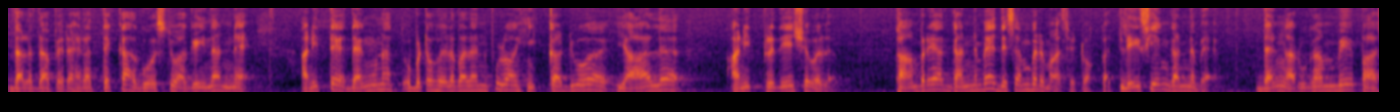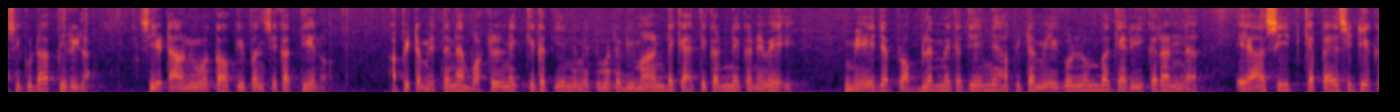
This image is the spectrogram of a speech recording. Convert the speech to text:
දළදා පෙරහරත් එක්ක අගෝස්තු වගේ ඉන්න නෑ. අනිත්තය දැන්වුනත් ඔබට හොල බලන්න පුළුවන් හික්කඩුව යාල අනිත් ප්‍රදේශවල. කාම්බරයක් ගන්න බෑ දෙසැම්බර මාසටොක්කත් ලේසියෙන් ගන්න බෑ. දැන් අරුගම්බේ පාසිකුඩා පිරිලා. සියට අනුවක ඔකිපන්සිකත් තියෙනවා. අපිට මෙතන බොටල් නෙක් එක තියෙන්නේ මෙතුමට ඩිමාන්්ඩ එක ඇති කරන එක නෙවෙයි මේජ ප්‍රොබ්ලම් එක තියෙන්නේ අපිට මේගොල්ලොම්බ කැරී කරන්න එයාසීට් කැපෑසිටියක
